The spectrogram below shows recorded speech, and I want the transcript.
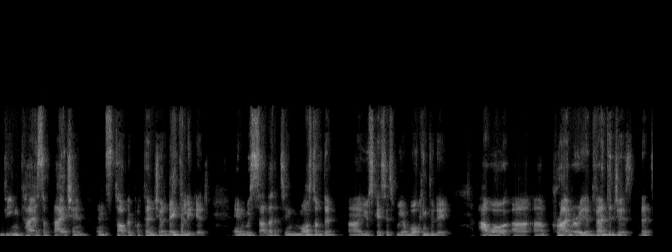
the entire supply chain and stop a potential data leakage. And we saw that in most of the uh, use cases we are working today, our uh, uh, primary advantages that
